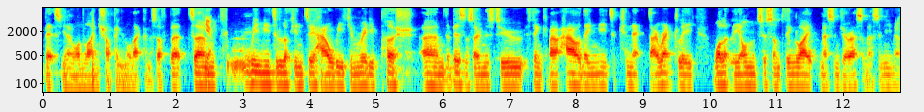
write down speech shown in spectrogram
bits, you know, online shopping and all that kind of stuff, but um, yep. we need to look into how we can really push um, the business owners to think about how they need to connect directly, walletly onto something like Messenger, SMS, and email.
